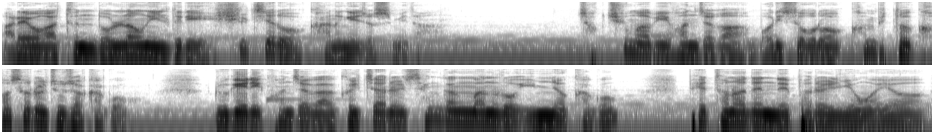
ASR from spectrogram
아래와 같은 놀라운 일들이 실제로 가능해졌습니다. 척추마비 환자가 머릿속으로 컴퓨터 커서를 조작하고 루게릭 환자가 글자를 생각만으로 입력하고 패턴화된 뇌파를 이용하여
